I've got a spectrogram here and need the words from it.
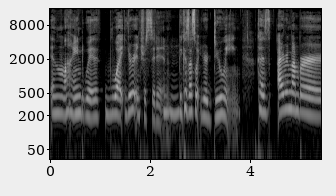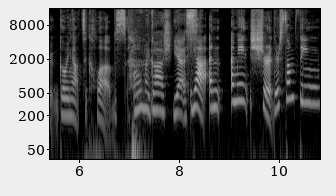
in line with what you're interested in mm-hmm. because that's what you're doing. Because I remember going out to clubs. Oh my gosh. Yes. Yeah, and I mean, sure, there's something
